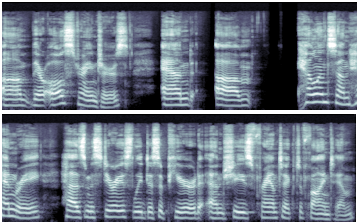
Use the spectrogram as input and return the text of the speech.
Um, they're all strangers. And um, Helen's son Henry has mysteriously disappeared, and she's frantic to find him.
